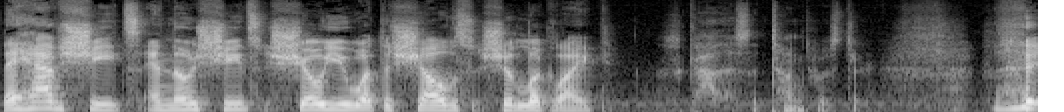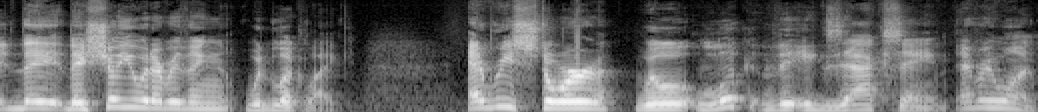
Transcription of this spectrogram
they have sheets, and those sheets show you what the shelves should look like. God, that's a tongue twister. they they show you what everything would look like. Every store will look the exact same. Everyone.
